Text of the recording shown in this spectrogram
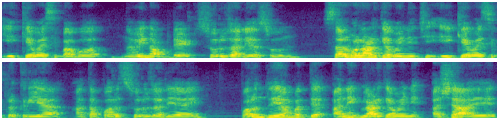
ई केवायसी बाबत नवीन अपडेट सुरू झाली असून सर्व लाडक्या बहिणीची ई केवायसी प्रक्रिया आता परत सुरू झाली आहे. परंतु यामध्ये अनेक लाडक्या बहिणी अशा आहेत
